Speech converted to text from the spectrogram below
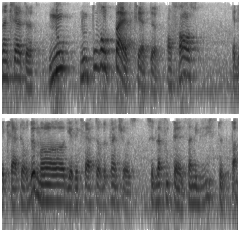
un créateur. Nous, nous ne pouvons pas être créateurs. En France, il y a des créateurs de mode, il y a des créateurs de plein de choses. C'est de la foutaise, ça n'existe pas.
